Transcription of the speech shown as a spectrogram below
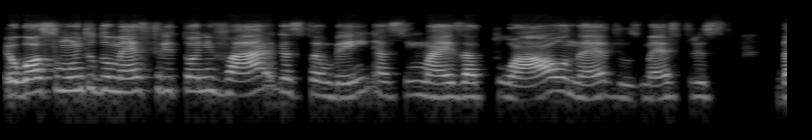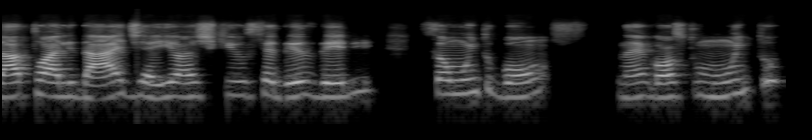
Eu gosto muito do mestre Tony Vargas também, assim, mais atual, né? Dos mestres da atualidade aí, eu acho que os CDs dele são muito bons, né? Gosto muito.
